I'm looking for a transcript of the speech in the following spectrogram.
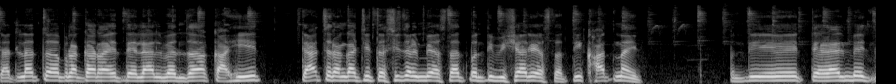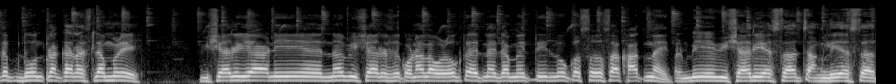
त्यातलाच प्रकार आहे तेलालब्यांचा काही त्याच रंगाची तशीच अळंबी असतात पण ती विषारी असतात. ती खात नाहीत. पण ती तेळ्यांबीचं दोन प्रकार असल्यामुळे विषारी आणि न विषारी असं कोणाला ओळखता येत नाही त्यामुळे ती लोक सहसा खात नाहीत. अळंबी विषारी असतात चांगली असतात.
